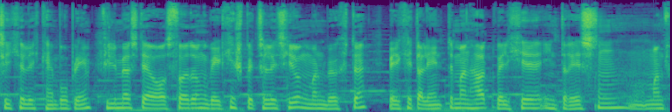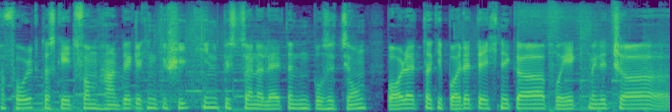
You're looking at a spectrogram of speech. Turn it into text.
sicherlich kein Problem. Vielmehr ist die Herausforderung, welche Spezialisierung man möchte, welche Talente man hat, welche Interessen man verfolgt. Das geht vom handwerklichen Geschick hin bis zu einer leitenden Position. Bauleiter, Gebäudetechniker, Projektmanager,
